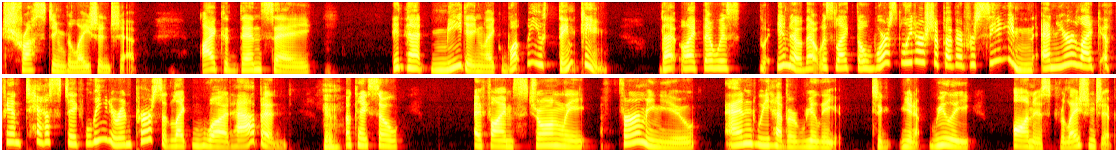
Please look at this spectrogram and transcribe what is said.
trusting relationship, I could then say, in that meeting, like, what were you thinking? That, like, that was, you know, that was like the worst leadership I've ever seen. And you're like a fantastic leader in person. Like, what happened? Yeah. Okay. So if I'm strongly affirming you and we have a really, to, you know, really honest relationship,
